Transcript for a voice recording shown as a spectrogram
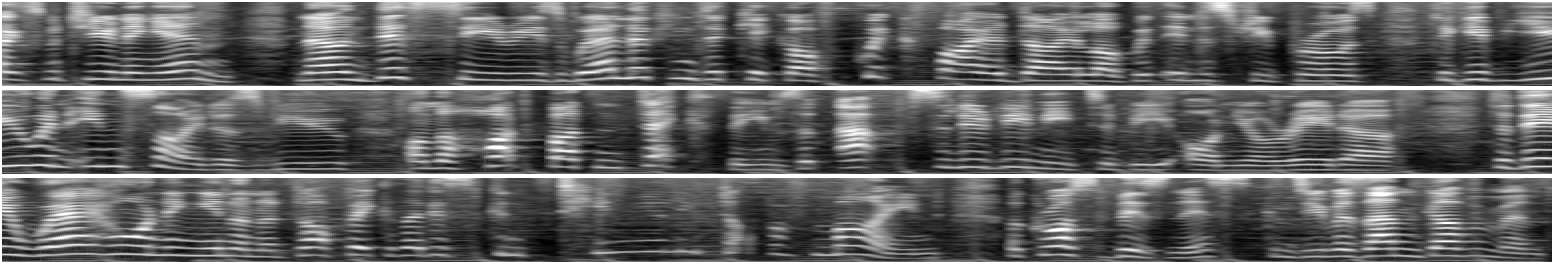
Thanks for tuning in. Now, in this series, we're looking to kick off quick fire dialogue with industry pros to give you an insider's view on the hot button tech themes that absolutely need to be on your radar. Today, we're honing in on a topic that is continually top of mind across business, consumers, and government.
